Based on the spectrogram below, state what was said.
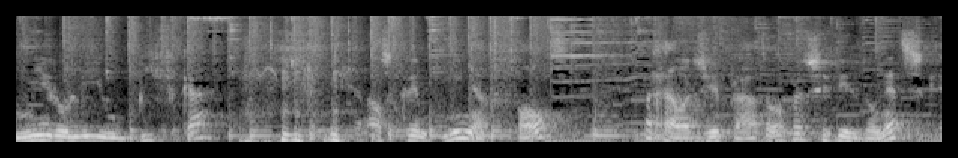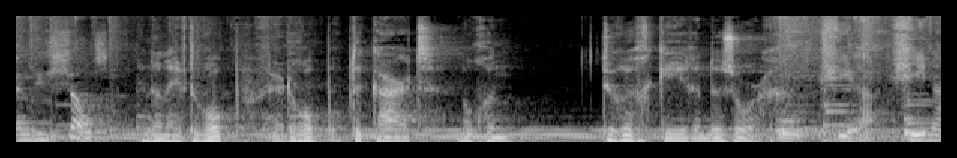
Miroliubivka. en als Krimina valt, dan gaan we dus weer praten over Severodonetsk en Lysychansk. En dan heeft Rob verderop op de kaart nog een terugkerende zorg. China, China,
